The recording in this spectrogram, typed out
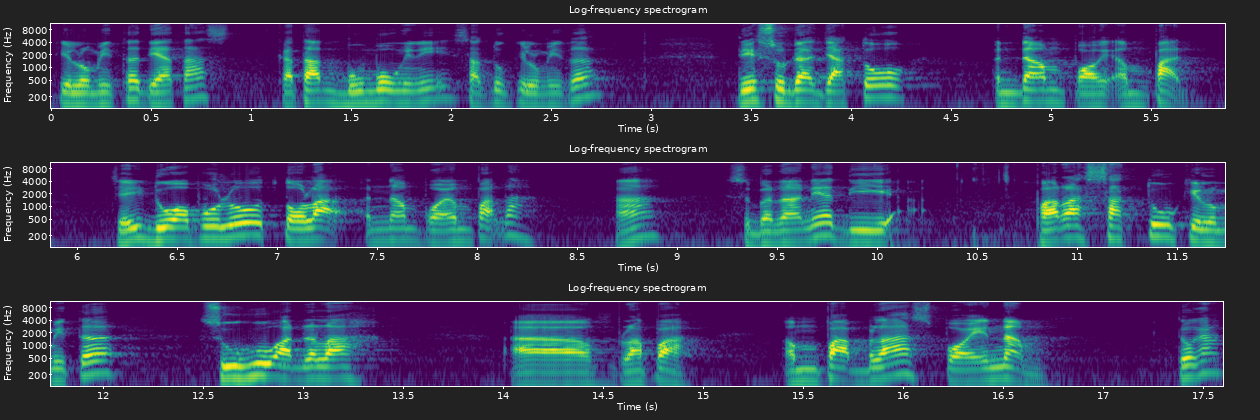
kilometer di atas kata bumbung ini 1 km dia sudah jatuh 6.4 jadi 20 tolak 6.4 lah ha? sebenarnya di para 1 km suhu adalah uh, berapa 14.6 itu kan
